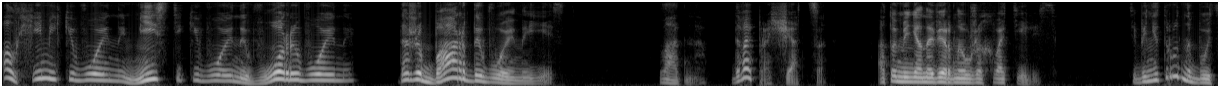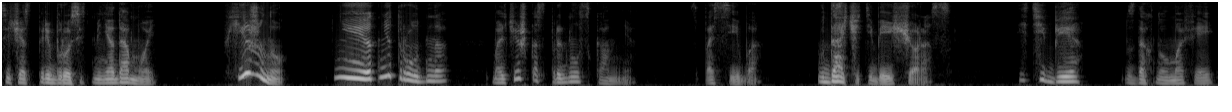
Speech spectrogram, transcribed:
Алхимики-воины, мистики-воины, воры-воины, даже барды-воины есть. Ладно, давай прощаться, а то меня, наверное, уже хватились. Тебе не трудно будет сейчас перебросить меня домой? В хижину? Нет, не трудно. Мальчишка спрыгнул с камня. Спасибо. Удачи тебе еще раз. И тебе, вздохнул Мафей,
